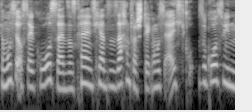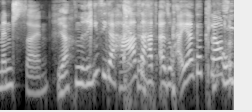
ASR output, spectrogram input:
der muss ja auch sehr groß sein, sonst kann er nicht die ganzen Sachen verstecken, er muss ja eigentlich so groß wie ein Mensch sein. Ja. Ein riesiger Hase hat also Eier geklaut. Ein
